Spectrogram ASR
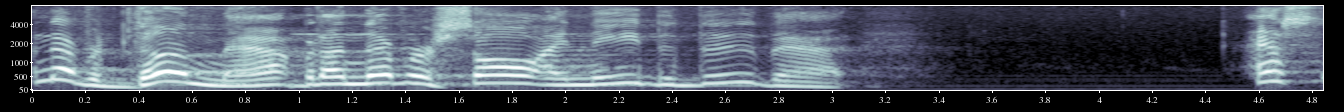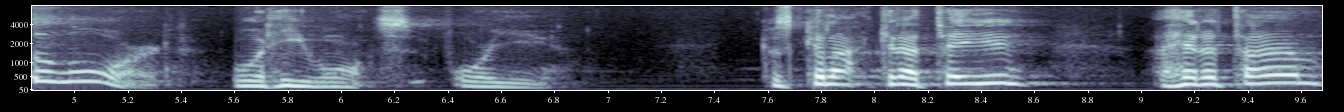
I never done that, but I never saw I need to do that. Ask the Lord what He wants for you. Because can I, can I tell you ahead of time?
